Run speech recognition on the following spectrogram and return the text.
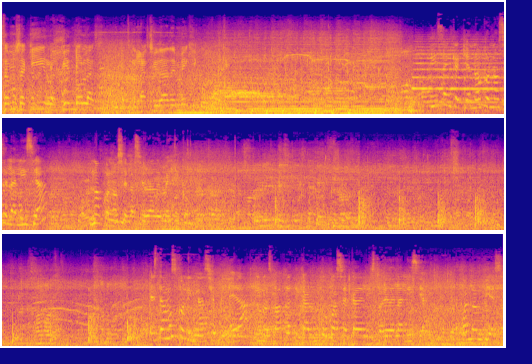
Estamos aquí rompiendo las, la Ciudad de México. Dicen que quien no conoce la Alicia no conoce la Ciudad de México. Estamos con Ignacio Pineda y nos va a platicar un poco acerca de la historia de la Alicia. ¿Cuándo empieza?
